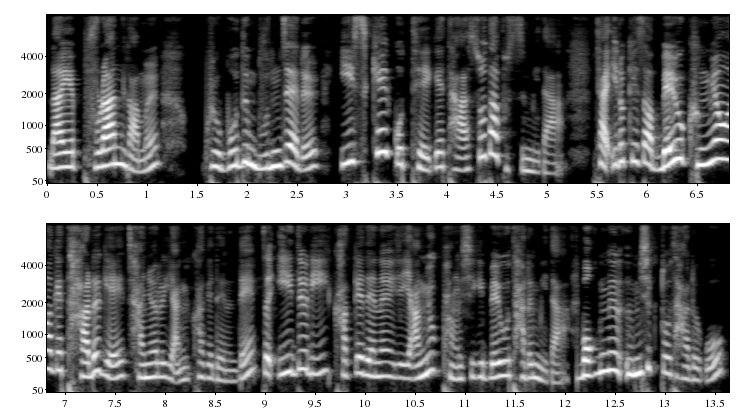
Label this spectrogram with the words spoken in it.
나의 불안감을 그리고 모든 문제를 이 스케이코트에게 다 쏟아붓습니다. 자, 이렇게 해서 매우 극명하게 다르게 자녀를 양육하게 되는데, 이들이 갖게 되는 이제 양육 방식이 매우 다릅니다. 먹는 음식도 다르고,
